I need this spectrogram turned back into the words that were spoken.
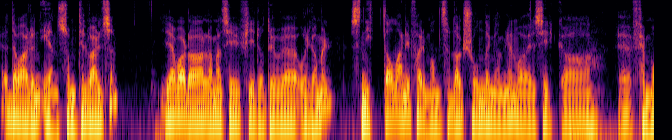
Det var en ensom tilværelse. Jeg var da, la meg si, 24 år gammel. Snittalderen i farmannsredaksjonen den gangen var ca. 85.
